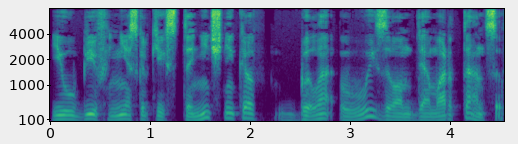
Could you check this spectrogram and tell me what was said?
и убив нескольких станичников, была вызовом для мартанцев.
